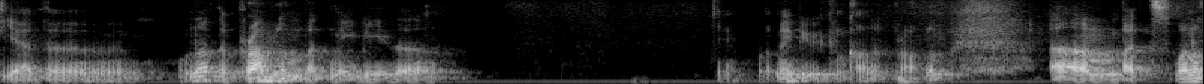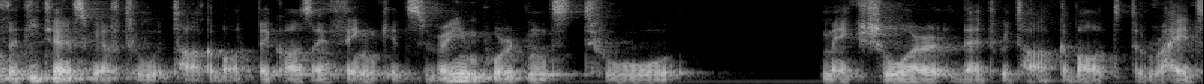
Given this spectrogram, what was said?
yeah, the not the problem, but maybe the, yeah, well, maybe we can call it problem. Um, but one of the details we have to talk about because I think it's very important to make sure that we talk about the right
